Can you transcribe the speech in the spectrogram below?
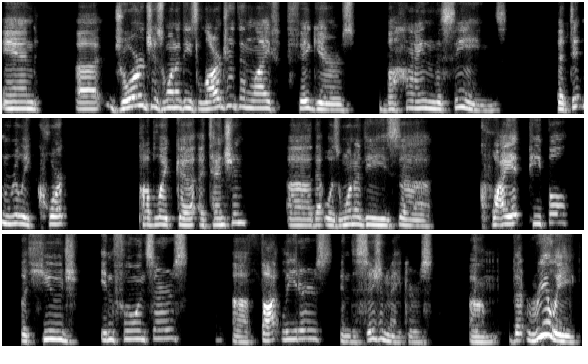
And uh, George is one of these larger than life figures behind the scenes that didn't really court public uh, attention. Uh, that was one of these uh, quiet people, but huge influencers, uh, thought leaders, and decision makers um, that really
